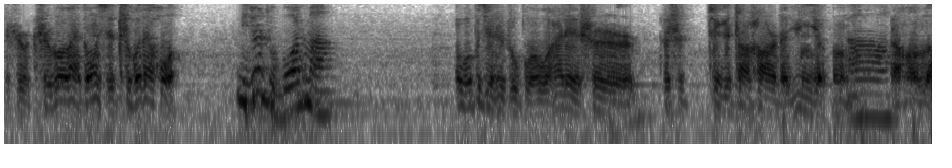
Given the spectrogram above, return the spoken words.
就是直播卖东西，直播带货。你就是主播是吗？我不仅是主播，我还得是就是这个账号的运营啊，然后呢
